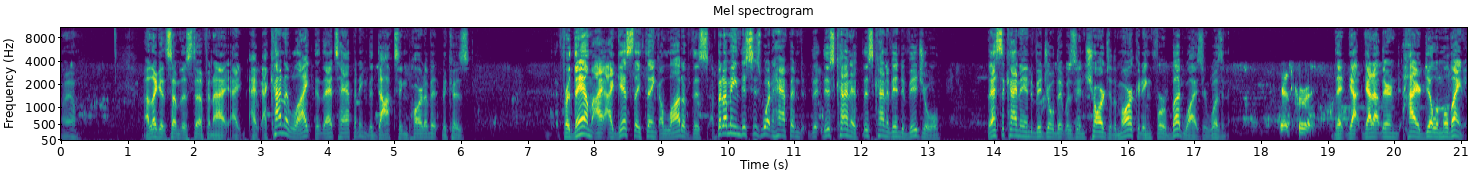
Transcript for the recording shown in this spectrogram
Well, I look at some of this stuff and I, I, I kind of like that that's happening, the doxing part of it, because for them, I, I, guess they think a lot of this. But I mean, this is what happened. This kind of this kind of individual, that's the kind of individual that was in charge of the marketing for Budweiser, wasn't it? That's correct. That got got out there and hired Dylan Mulvaney.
